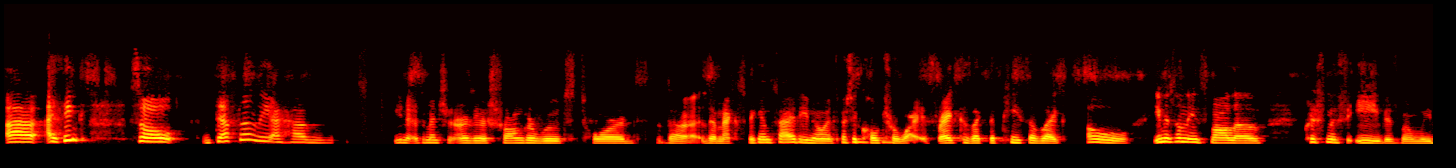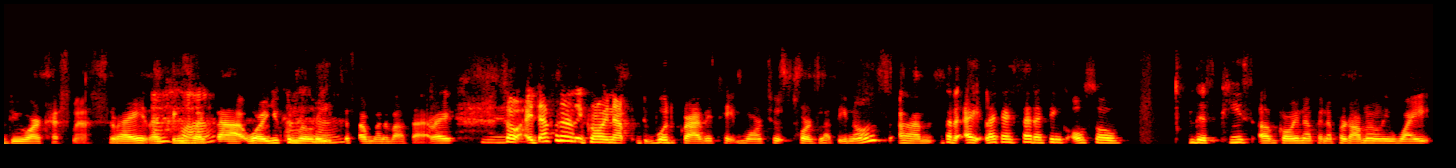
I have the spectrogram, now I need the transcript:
uh, I think so. Definitely, I have you know, as I mentioned earlier, stronger roots towards the the Mexican side, you know, and especially mm-hmm. culture wise, right? Because like the piece of like, oh, even something small of Christmas Eve is when we do our Christmas, right? Like uh-huh. things like uh-huh. that, where you can uh-huh. relate to someone about that, right? Yeah. So I definitely growing up would gravitate more to towards Latinos, um, but I, like I said, I think also this piece of growing up in a predominantly white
